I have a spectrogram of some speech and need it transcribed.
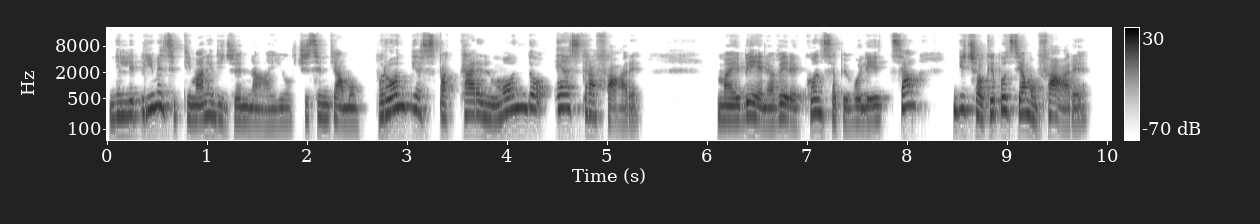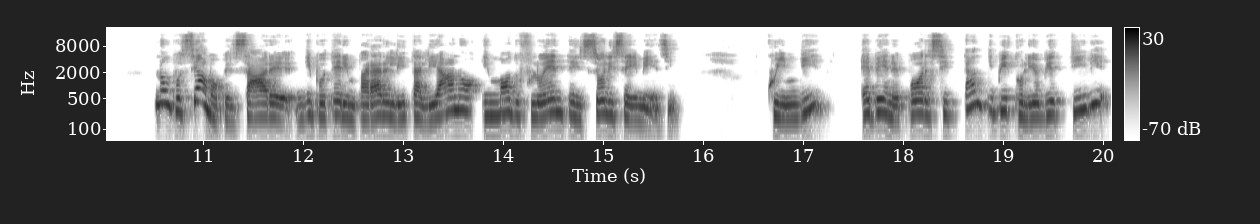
Nelle prime settimane di gennaio ci sentiamo pronti a spaccare il mondo e a strafare, ma è bene avere consapevolezza di ciò che possiamo fare. Non possiamo pensare di poter imparare l'italiano in modo fluente in soli sei mesi. Quindi è bene porsi tanti piccoli obiettivi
